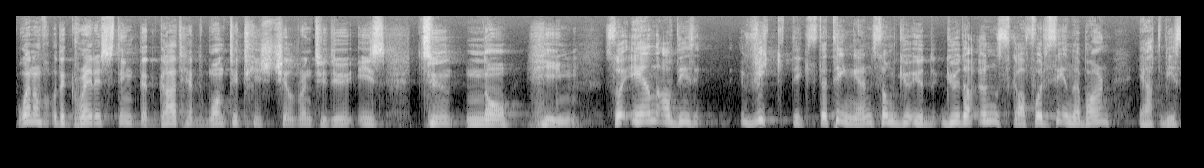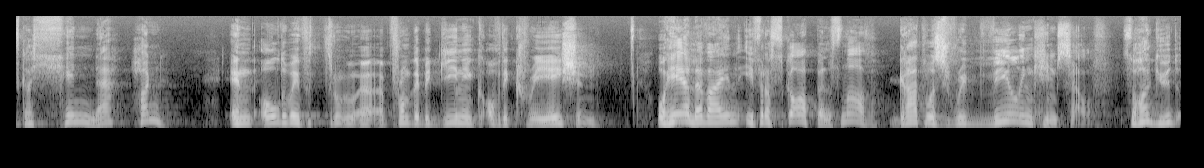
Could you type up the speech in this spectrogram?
One of the greatest things that God had wanted his children to do is to know him. Så en av de viktigste tingene som Gud, Gud har ønska for sine barn, er at vi skal kjenne Han. And all the way through uh, from the beginning of the creation, Og hele veien ifra skapelsen av God was revealing himself. så har Gud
